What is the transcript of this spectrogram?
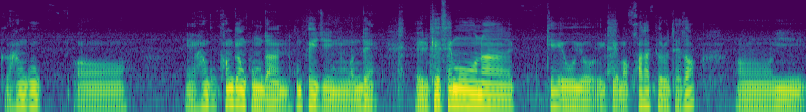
그 한국 어 예, 한국 환경공단 홈페이지에 있는 건데 예, 이렇게 세모나게 요 요 이렇게 막 화살표로 돼서 어 이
